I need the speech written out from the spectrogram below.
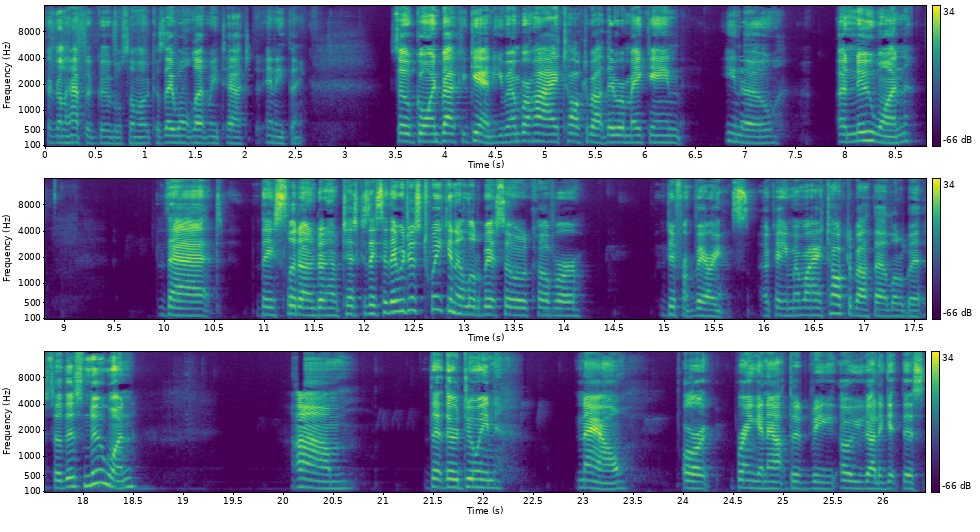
You're going to have to Google some of it because they won't let me attach anything. So going back again, you remember how I talked about they were making, you know, a new one that they slid under don't have test because they said they were just tweaking a little bit so it'll cover different variants. Okay, you remember I talked about that a little bit. So this new one um that they're doing now or bringing out to be oh you got to get this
